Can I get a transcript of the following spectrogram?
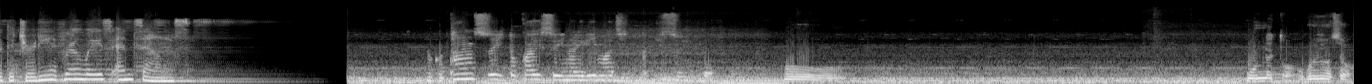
Start the journey of railways and sounds. なんか淡水と海水の入り混じった汽水湖。おお。オンネット覚えましょう。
